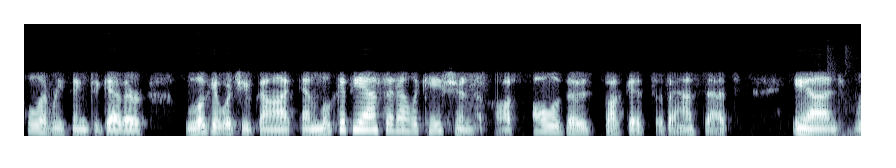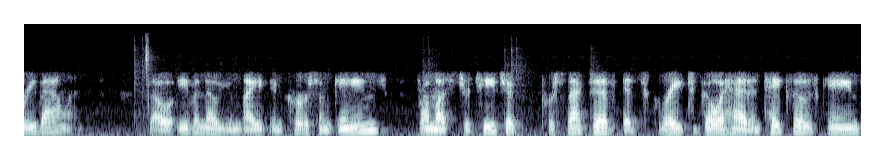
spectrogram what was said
pull everything together, look at what you've got, and look at the asset allocation across all of those buckets of assets and rebalance. So even though you might incur some gains from a strategic perspective, it's great to go ahead and take those gains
